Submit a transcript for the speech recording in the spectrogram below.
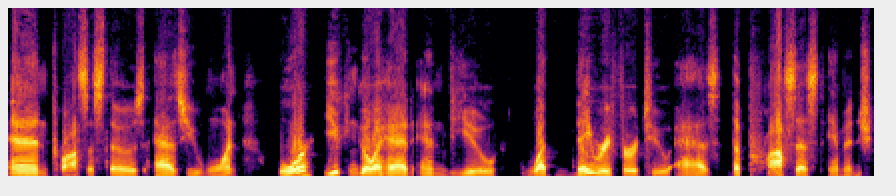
and process those as you want, or you can go ahead and view what they refer to as the processed image,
